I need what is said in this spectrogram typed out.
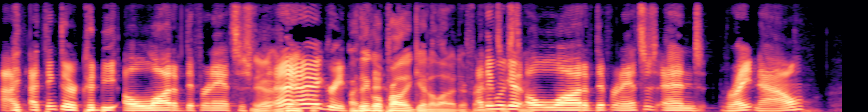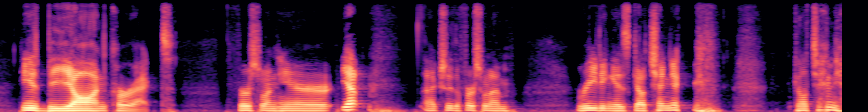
I, I think there could be a lot of different answers for Yeah. I think- I, I agreed. I think we'll it. probably get a lot of different I think we get too. a lot of different answers, and right now he is beyond correct. First one here, yep. Actually, the first one I'm reading is Galchenyuk. Galchenyuk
